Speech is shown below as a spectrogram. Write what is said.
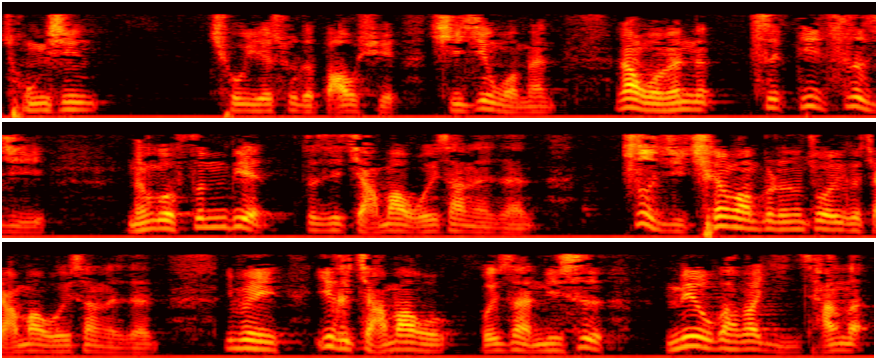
重新求耶稣的宝血洗净我们，让我们能自第自己能够分辨这些假冒为善的人。自己千万不能做一个假冒伪善的人，因为一个假冒伪善你是没有办法隐藏的。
